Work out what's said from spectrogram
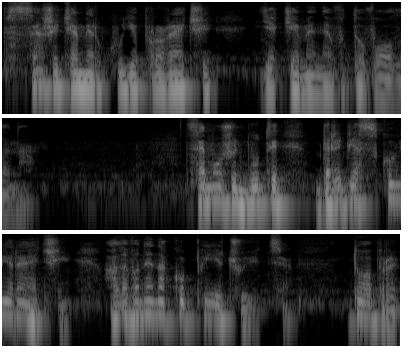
все життя міркує про речі, якими не вдоволена. Це можуть бути дріб'язкові речі, але вони накопичуються. Добре,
